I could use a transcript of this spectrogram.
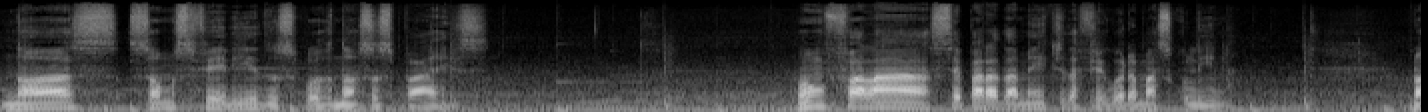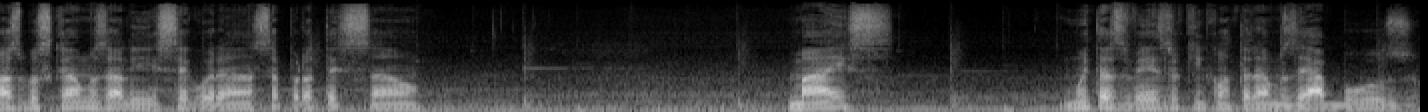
nós somos feridos por nossos pais. Vamos falar separadamente da figura masculina. Nós buscamos ali segurança, proteção, mas muitas vezes o que encontramos é abuso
